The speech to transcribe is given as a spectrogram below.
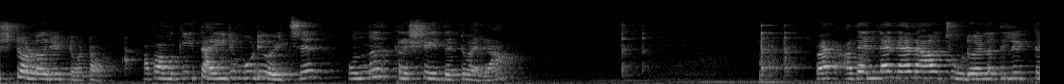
ഇഷ്ടമുള്ളവർ ഇട്ടോ കേട്ടോ അപ്പൊ നമുക്ക് ഈ തൈരും കൂടി ഒഴിച്ച് ഒന്ന് ക്രഷ് ചെയ്തിട്ട് വരാം. അപ്പൊ അതെല്ലാം ഞാൻ ആ ചൂടുവെള്ളത്തിൽ ഇട്ട്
